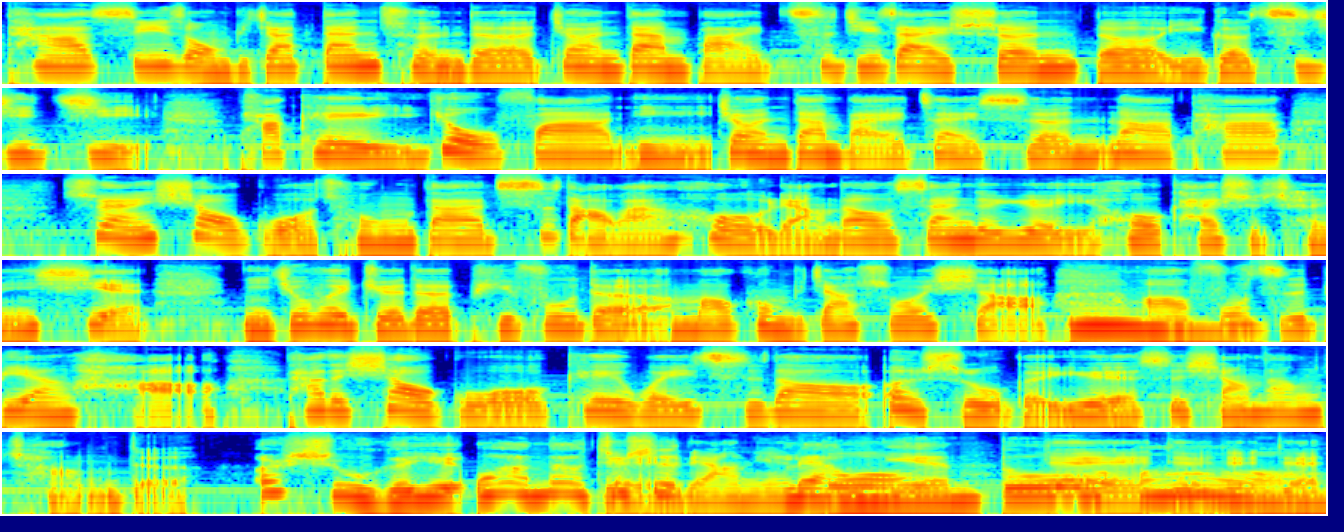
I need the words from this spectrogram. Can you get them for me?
它是一种比较单纯的胶原蛋白刺激再生的一个刺激剂，它可以诱发你胶原蛋白在再生，那它虽然效果从大概施打完后两到三个月以后开始呈现，你就会觉得皮肤的毛孔比较缩小，啊、嗯呃，肤质变好，它的效果可以维持到二十五个月，是相当长的。二十五个月，哇，那就是两年两年多，对对对对。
